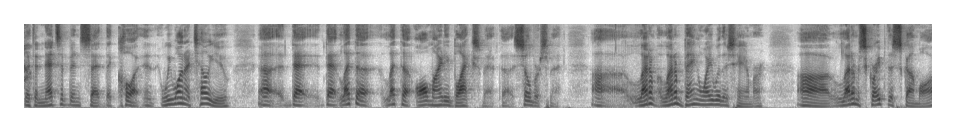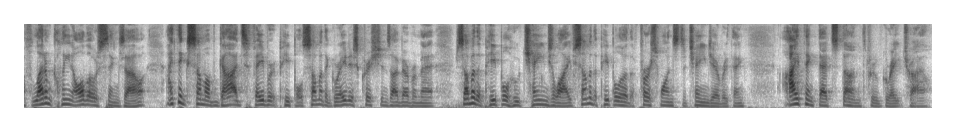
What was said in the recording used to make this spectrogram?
that the nets have been set that caught and we want to tell you uh, that that let the let the almighty blacksmith, uh, silversmith, uh, let him let him bang away with his hammer. Uh, let him scrape the scum off. Let him clean all those things out. I think some of God's favorite people, some of the greatest Christians I've ever met, some of the people who change life, some of the people who are the first ones to change everything, I think that's done through great trial.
